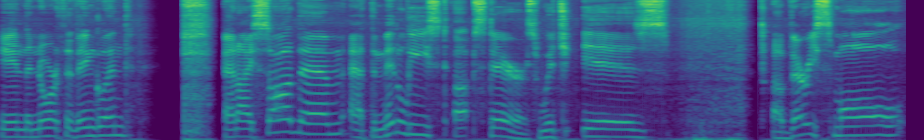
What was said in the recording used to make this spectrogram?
in the north of England and I saw them at the Middle East upstairs, which is a very small,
